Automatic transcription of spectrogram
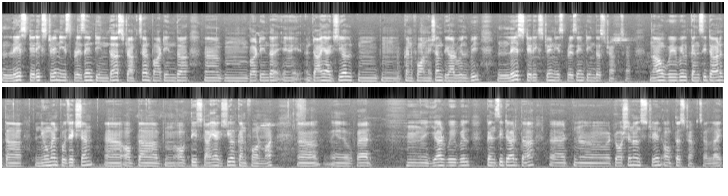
less steric strain is present in the structure but in the mm, but in the diaxial mm, conformation there will be less steric strain is present in the structure. Now we will consider the Newman projection uh, of the mm, of this diaxial conformer uh, uh, where mm, here we will consider the torsional strain of the structure. Like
